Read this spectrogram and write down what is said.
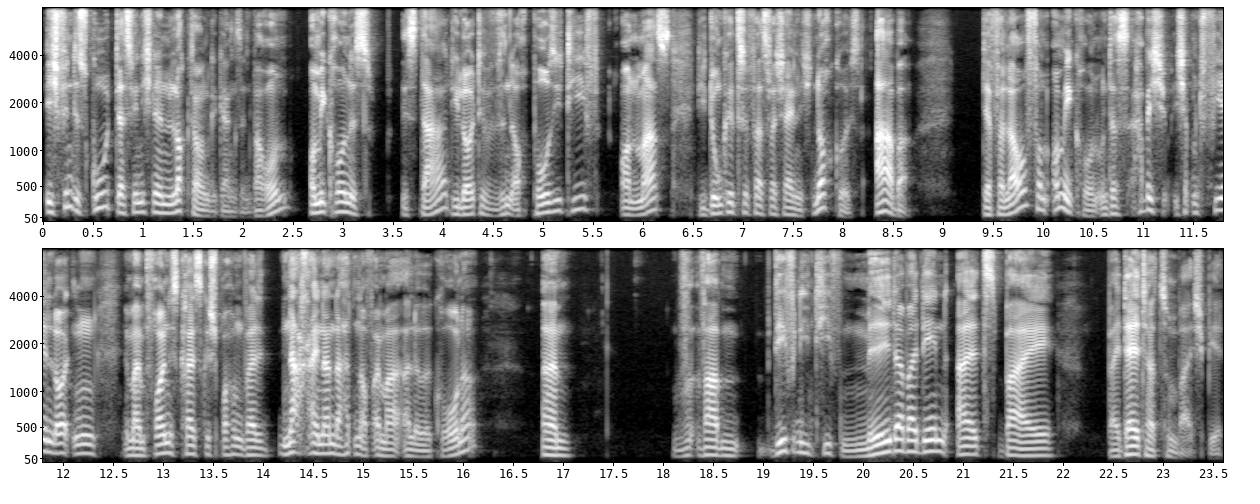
ich finde es gut, dass wir nicht in einen Lockdown gegangen sind. Warum? Omikron ist, ist da, die Leute sind auch positiv, en masse, die Dunkelziffer ist wahrscheinlich noch größer. Aber der Verlauf von Omikron, und das habe ich, ich habe mit vielen Leuten in meinem Freundeskreis gesprochen, weil nacheinander hatten auf einmal alle Corona, ähm, war definitiv milder bei denen als bei, bei Delta zum Beispiel.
